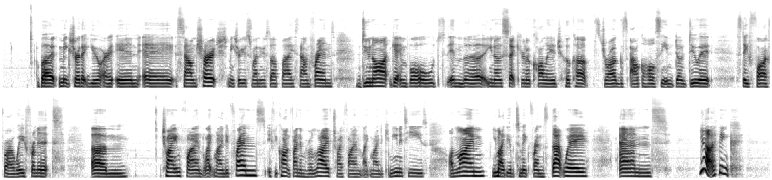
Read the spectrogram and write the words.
but make sure that you are in a sound church. Make sure you're surrounding yourself by sound friends. Do not get involved in the, you know, secular college hookups, drugs, alcohol scene. Don't do it. Stay far, far away from it. Um, try and find like-minded friends. If you can't find them in real life, try find like-minded communities online. You might be able to make friends that way. And yeah, I think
